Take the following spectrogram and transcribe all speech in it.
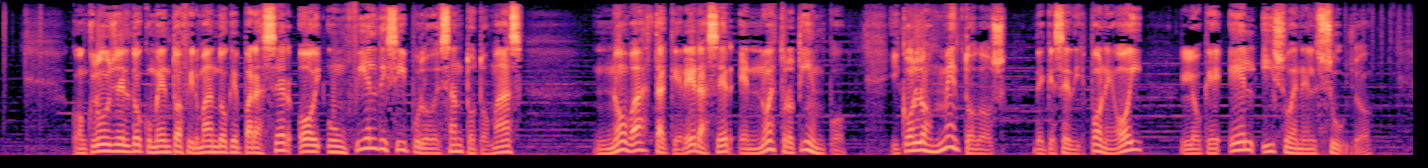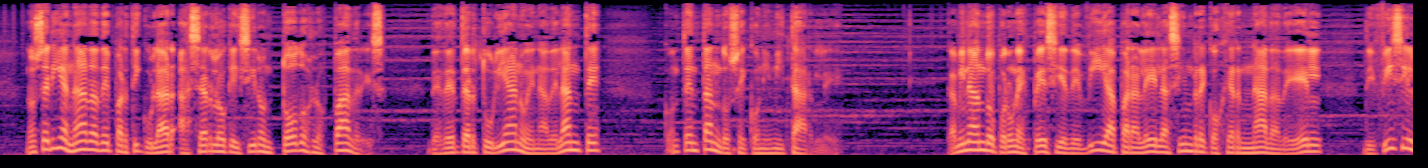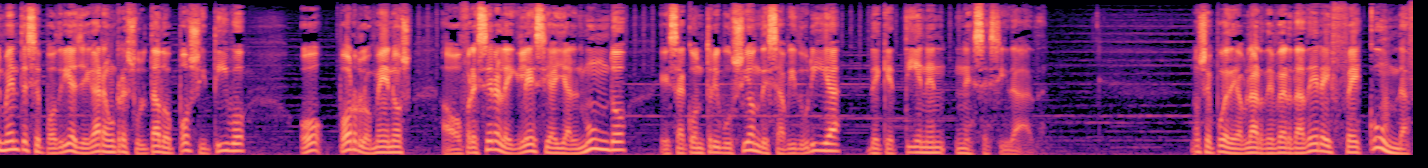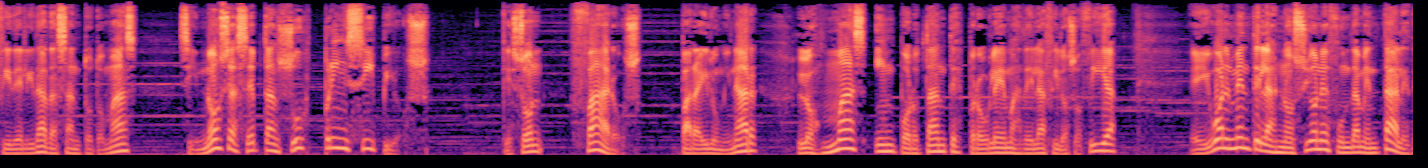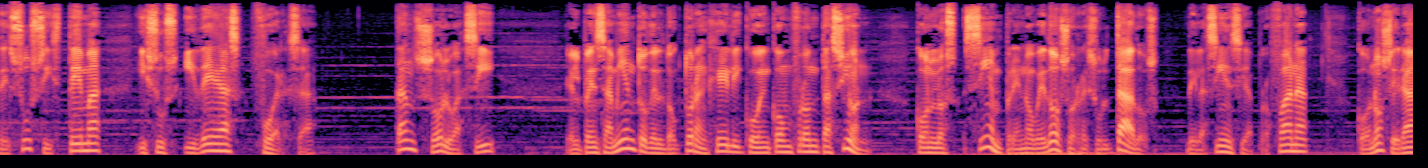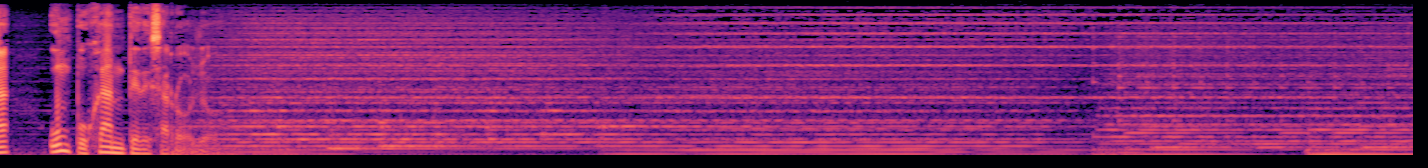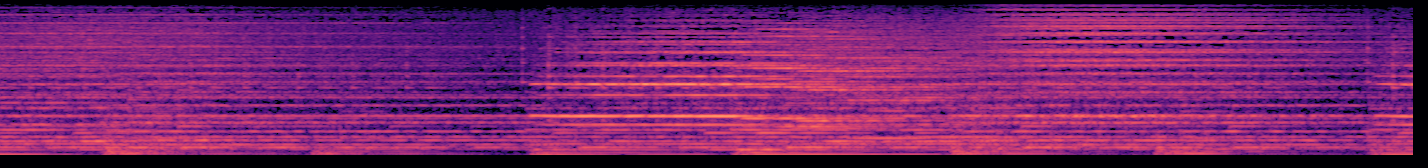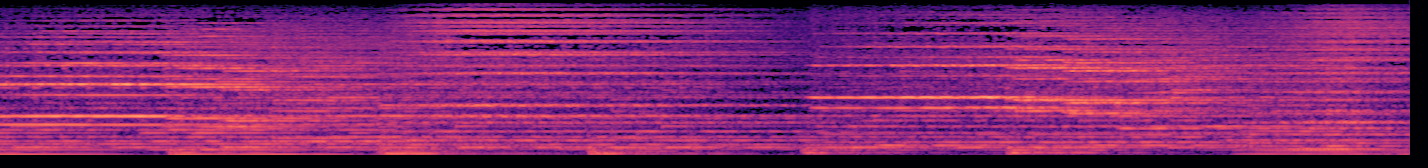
Concluye el documento afirmando que para ser hoy un fiel discípulo de Santo Tomás, no basta querer hacer en nuestro tiempo y con los métodos de que se dispone hoy lo que él hizo en el suyo. No sería nada de particular hacer lo que hicieron todos los padres, desde Tertuliano en adelante, contentándose con imitarle. Caminando por una especie de vía paralela sin recoger nada de él, difícilmente se podría llegar a un resultado positivo o, por lo menos, a ofrecer a la Iglesia y al mundo esa contribución de sabiduría de que tienen necesidad. No se puede hablar de verdadera y fecunda fidelidad a Santo Tomás si no se aceptan sus principios, que son faros para iluminar los más importantes problemas de la filosofía e igualmente las nociones fundamentales de su sistema y sus ideas fuerza. Tan solo así, el pensamiento del doctor Angélico en confrontación con los siempre novedosos resultados de la ciencia profana conocerá un pujante desarrollo.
